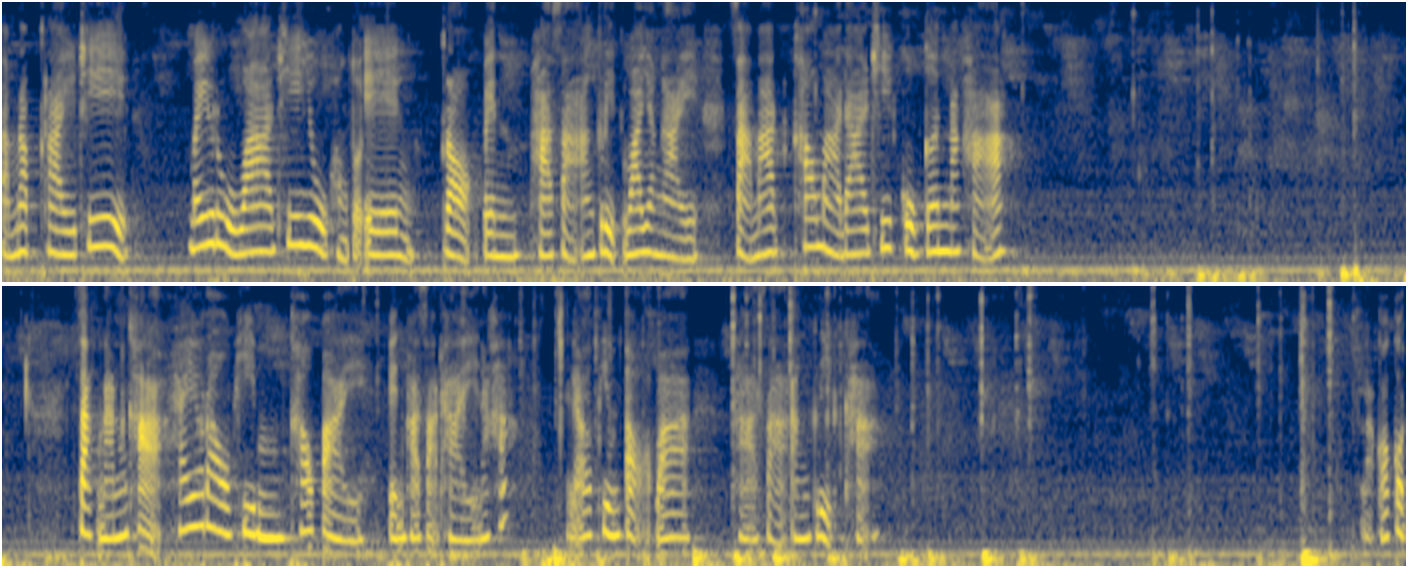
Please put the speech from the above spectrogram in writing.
สำหรับใครที่ไม่รู้ว่าที่อยู่ของตัวเองกรอกเป็นภาษาอังกฤษว่ายังไง สามารถเข้ามาได้ที่ Google นะคะ จากนั้นค่ะให้เราพิมพ์เข้าไปเป็นภาษาไทยนะคะ แล้วพิมพ์ต่อว่าภาษาอังกฤษค่ะ แล้วก็กด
